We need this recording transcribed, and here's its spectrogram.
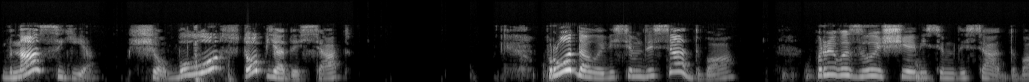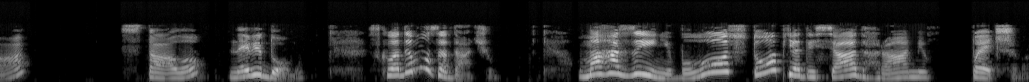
в нас є, що було 150. Продали 82, привезли ще 82, стало невідомо. Складемо задачу. В магазині було 150 грамів печива.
